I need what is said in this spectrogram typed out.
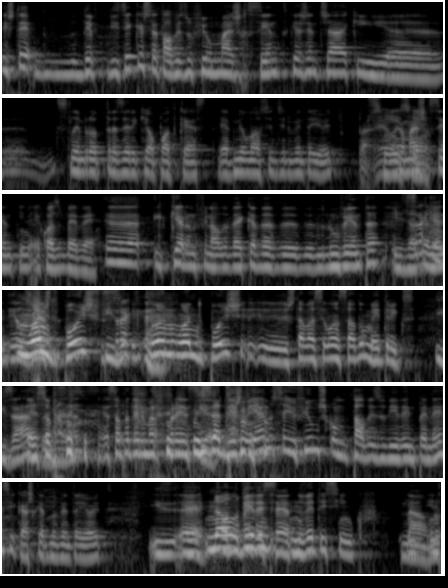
isto é, devo dizer que este é talvez o filme mais recente que a gente já aqui eh, se lembrou de trazer aqui ao podcast. É de 1998, pá, é- Sim, é, o mais recente. É quase bebê. E que era no final da década de, de- de 90. Exatamente. Um, ano depois, fiz, que- um, ano, um ano depois eh, estava a ser lançado o Matrix. Exato, É só para- é só para ter uma referência. Exatamente. Neste ano saiu filmes como talvez o Dia da Independência, que acho que é de 98. E, É, eh, não, ou dia de- 97. 95. Não, Indep-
